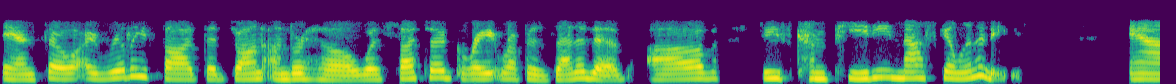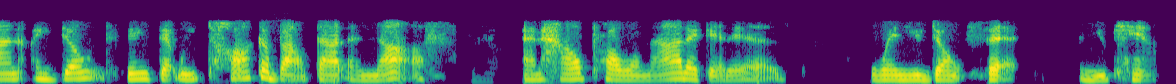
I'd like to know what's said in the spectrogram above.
And so I really thought that John Underhill was such a great representative of these competing masculinities. And I don't think that we talk about that enough and how problematic it is when you don't fit and you can't.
